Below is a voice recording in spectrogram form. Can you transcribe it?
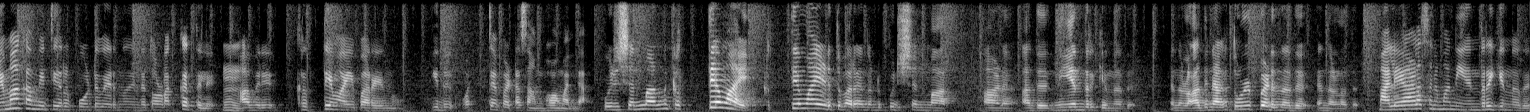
ഹേമ കമ്മിറ്റി റിപ്പോർട്ട് വരുന്നതിന്റെ തുടക്കത്തിൽ അവർ കൃത്യമായി പറയുന്നു ഇത് ഒറ്റപ്പെട്ട സംഭവമല്ല. പുരുഷന്മാർ കൃത്യമായി കൃത്യമായി എടുത്തു പറയുന്നുണ്ട് പുരുഷന്മാർ ആണ് അത് നിയന്ത്രിക്കുന്നത്. എന്നുള്ളത് അതിനകത്ത് ഉൾപ്പെടുന്നത് എന്നുള്ളത്. മലയാള സിനിമ നിയന്ത്രിക്കുന്നത്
